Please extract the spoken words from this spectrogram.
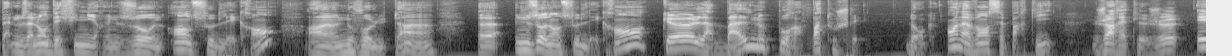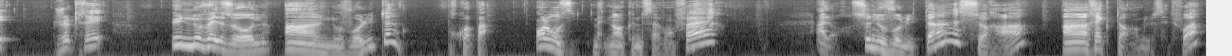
Ben, Nous allons définir une zone en dessous de l'écran, un nouveau lutin, hein, euh, une zone en dessous de l'écran que la balle ne pourra pas toucher. Donc en avant c'est parti, j'arrête le jeu et je crée une nouvelle zone, un nouveau lutin. Pourquoi pas? Allons-y, maintenant que nous savons faire. Alors, ce nouveau lutin sera un rectangle cette fois.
